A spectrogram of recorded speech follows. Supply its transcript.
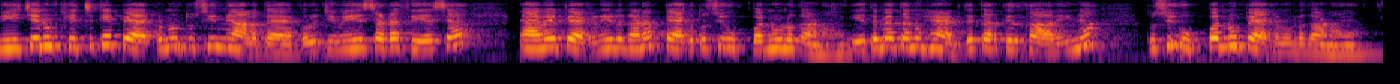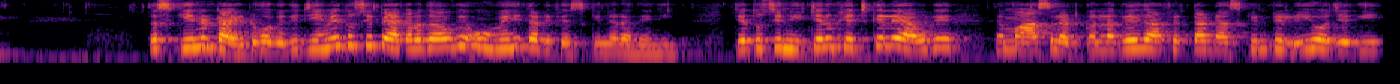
ਨੀਚੇ ਨੂੰ ਖਿੱਚ ਕੇ ਪੈਕ ਨੂੰ ਤੁਸੀਂ ਨਾ ਲਗਾਇਆ ਕਰੋ। ਜਿਵੇਂ ਇਹ ਸਾਡਾ ਫੇਸ ਆ, ਐਵੇਂ ਪੈਕ ਨਹੀਂ ਲਗਾਉਣਾ, ਪੈਕ ਤੁਸੀਂ ਉੱਪਰ ਨੂੰ ਲਗਾਉਣਾ। ਇਹ ਤਾਂ ਮੈਂ ਤੁਹਾਨੂੰ ਹੈਂਡ ਤੇ ਕਰਕੇ ਦਿਖਾ ਰਹੀ ਨਾ, ਤੁਸੀਂ ਉੱਪਰ ਨੂੰ ਪੈਕ ਨੂੰ ਲਗਾਉਣਾ ਆ। ਤੇ ਸਕਿਨ ਟਾਈਟ ਹੋਵੇਗੀ। ਜਿਵੇਂ ਤੁਸੀਂ ਪੈਕ ਲਗਾਓਗੇ, ਉਵੇਂ ਹੀ ਤੁਹਾਡੀ ਫੇਸ ਸਕਿਨ ਰਹੇਗੀ। ਜੇ ਤੁਸੀਂ ਨੀਚੇ ਨੂੰ ਖਿੱਚ ਕੇ ਲਿਆਓਗੇ, ਤਾਂ ਮਾਸ ਲਟਕਣ ਲੱਗੇਗਾ, ਫਿਰ ਤੁਹਾਡਾ ਸਕਿਨ ਢਿੱਲੀ ਹੋ ਜਾਏਗੀ।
